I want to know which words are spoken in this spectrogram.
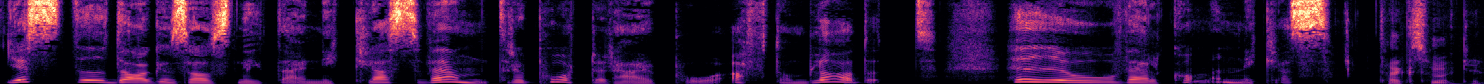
Gäst i dagens avsnitt är Niklas Wendt, reporter här på Aftonbladet. Hej och välkommen Niklas. Tack så mycket.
